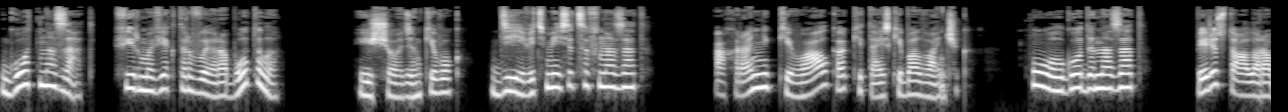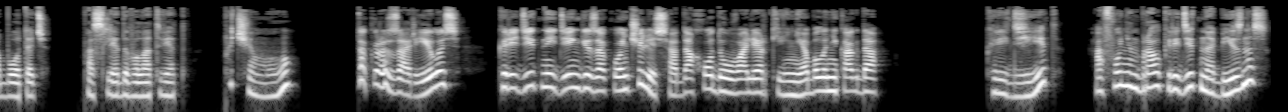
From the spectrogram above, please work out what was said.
«Год назад фирма «Вектор В» работала?» Еще один кивок. Девять месяцев назад. Охранник кивал, как китайский болванчик. Полгода назад. Перестала работать, последовал ответ. Почему? Так разорилась. Кредитные деньги закончились, а дохода у Валерки и не было никогда. Кредит? Афонин брал кредит на бизнес?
